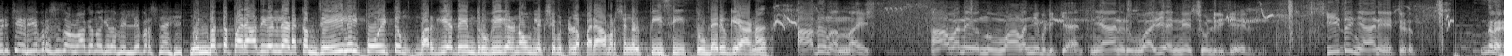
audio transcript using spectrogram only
ഒരു ചെറിയ പ്രശ്നം സോൾവ് ആക്കാൻ നോക്കിയതാ വലിയ പ്രശ്നമായി മുൻപത്തെ പരാതികളിലടക്കം ജയിലിൽ പോയിട്ടും വർഗീയതയും ധ്രുവീകരണവും ലക്ഷ്യമിട്ടുള്ള പരാമർശങ്ങൾ പി സി തുടരുകയാണ്. അത് നന്നായി. അവനെ ഒന്ന് വളഞ്ഞു പിടിക്കാൻ ഞാൻ ഞാനൊരു വഴി അന്വേഷിച്ചുകൊണ്ടിരിക്കുകയായിരുന്നു. ഇത് ഞാൻ ഏറ്റെടുത്തു. ഇന്നലെ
